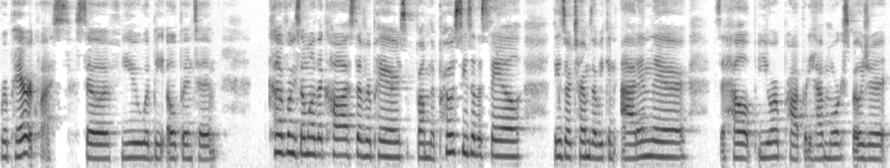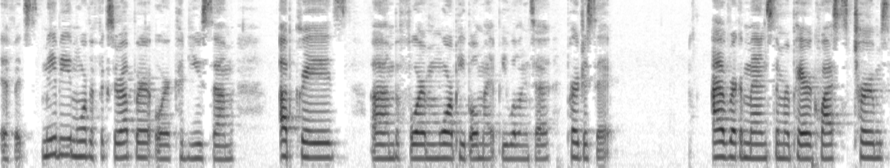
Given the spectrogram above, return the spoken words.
repair requests so if you would be open to covering some of the costs of repairs from the proceeds of the sale. These are terms that we can add in there to help your property have more exposure if it's maybe more of a fixer upper or could use some upgrades um, before more people might be willing to purchase it. I recommend some repair requests terms,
